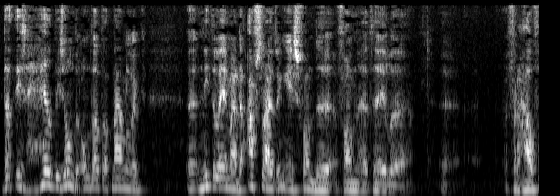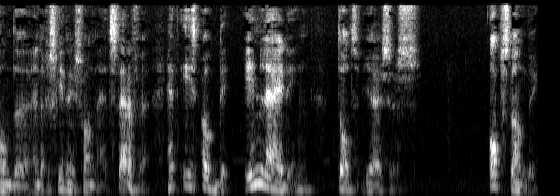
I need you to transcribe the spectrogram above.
Dat is heel bijzonder, omdat dat namelijk uh, niet alleen maar de afsluiting is van, de, van het hele verhaal van de, en de geschiedenis van het sterven. Het is ook de inleiding tot Jezus' opstanding.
